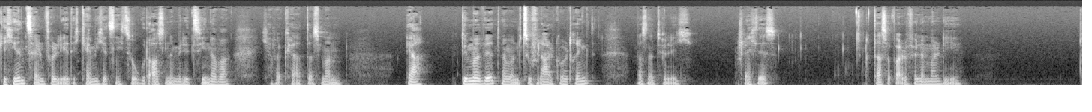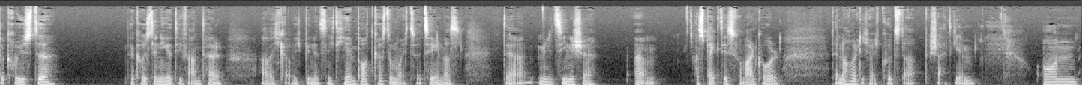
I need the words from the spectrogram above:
Gehirnzellen verliert. Ich kenne mich jetzt nicht so gut aus in der Medizin, aber ich habe gehört, dass man ja dümmer wird, wenn man zu viel Alkohol trinkt, was natürlich schlecht ist. Das auf alle Fälle mal die der größte, der größte negative Anteil. Aber ich glaube, ich bin jetzt nicht hier im Podcast, um euch zu erzählen, was der medizinische ähm, Aspekt ist vom Alkohol. Dennoch wollte ich euch kurz da Bescheid geben. Und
